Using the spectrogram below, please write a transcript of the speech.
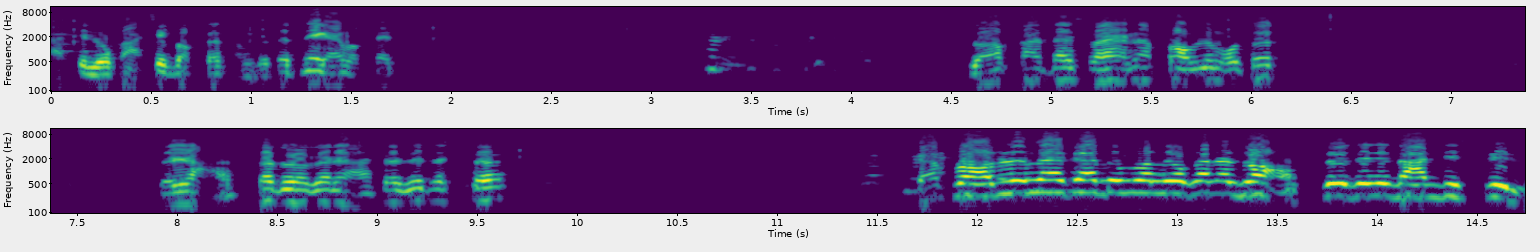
असे लोक असे बघतात समजतच नाही काय बघतायत. ब्लॉग काढता सगळ्यांना प्रॉब्लेम होतोच. तरी हसतात वगैरे हसायचं नसतं. काय प्रॉब्लेम आहे का तुम्हाला लोकांना? जो हसतोय त्याचे दात दिसतील.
